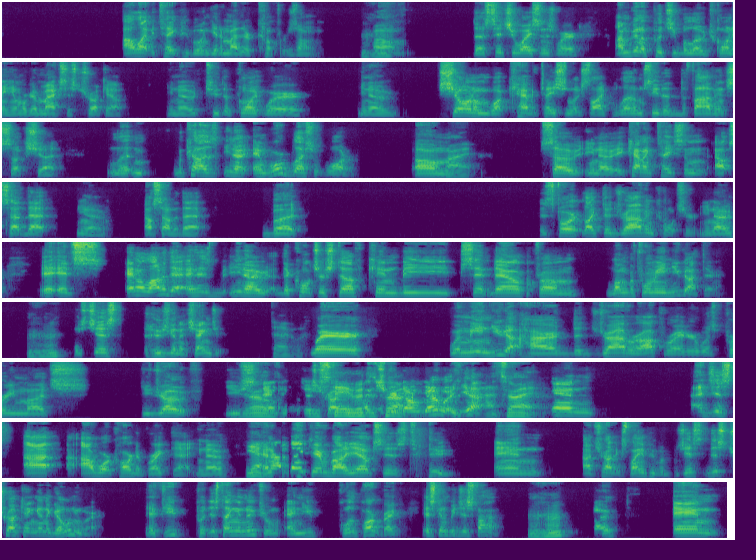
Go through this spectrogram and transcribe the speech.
I like to take people and get them out of their comfort zone. Mm-hmm. Um, the situations where I'm going to put you below 20 and we're going to max this truck out, you know, to the point where, you know, showing them what cavitation looks like, let them see the, the five inch suck shut, let them, because, you know, and we're blessed with water. Um, right. So, you know, it kind of takes them outside that, you know, outside of that. But as far like the driving culture, you know, it, it's, and a lot of that has you know the culture stuff can be sent down from long before me and you got there. Mm-hmm. it's just who's going to change it. Exactly. Where when me and you got hired the driver operator was pretty much you drove. You, you drove. with this you truck. stayed with the truck. don't go with yeah. That's right. And i just i i work hard to break that you know? Yeah. And i think everybody else is too. And i try to explain to people just this truck ain't going to go anywhere. If you put this thing in neutral and you pull the park brake, it's going to be just fine. Mm-hmm. You know? And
